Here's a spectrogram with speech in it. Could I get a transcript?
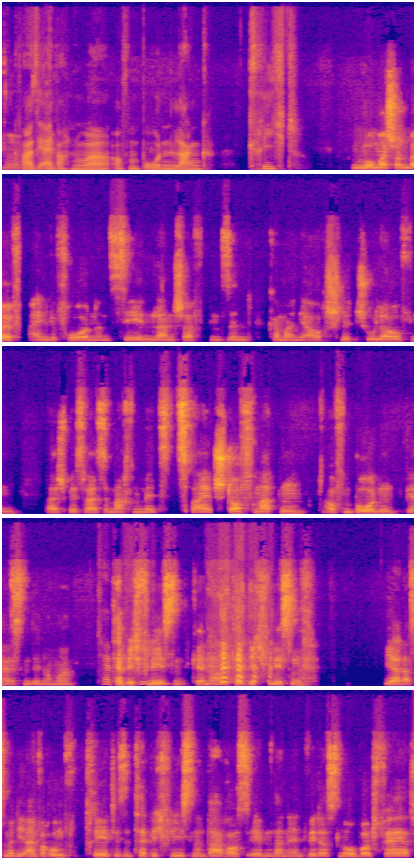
Ja. Quasi einfach nur auf dem Boden lang kriecht. Und wo wir schon bei eingefrorenen Seenlandschaften sind, kann man ja auch Schlittschuh laufen. Beispielsweise machen mit zwei Stoffmatten auf dem Boden. Wie heißen die nochmal? Teppichfliesen, genau, Teppichfliesen. ja, dass man die einfach umdreht, diese Teppichfliesen, und daraus eben dann entweder Snowboard fährt,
